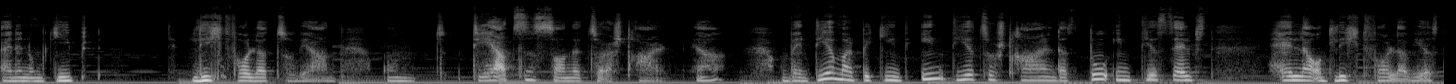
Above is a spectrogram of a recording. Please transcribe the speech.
einen umgibt, lichtvoller zu werden und die Herzenssonne zu erstrahlen. Ja? Und wenn dir mal beginnt, in dir zu strahlen, dass du in dir selbst heller und lichtvoller wirst,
